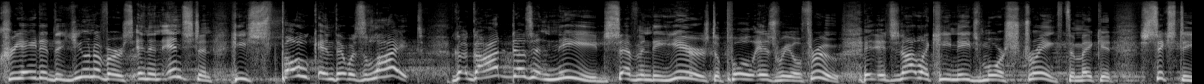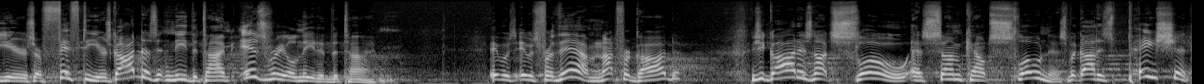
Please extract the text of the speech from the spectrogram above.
created the universe in an instant. He spoke and there was light. God doesn't need 70 years to pull Israel through. It's not like He needs more strength to make it 60 years or 50 years. God doesn't need the time. Israel needed the time. It was, it was for them, not for God. You see, God is not slow as some count slowness, but God is patient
